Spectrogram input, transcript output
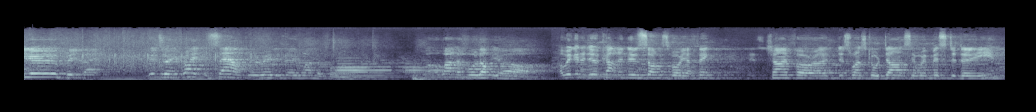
Thank you, feedback. You're doing great. The sound, you're really doing wonderful. What a wonderful lot you are. Are we going to do a couple of new songs for you? I think it's time for uh, this one's called Dancing with Mr. D.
